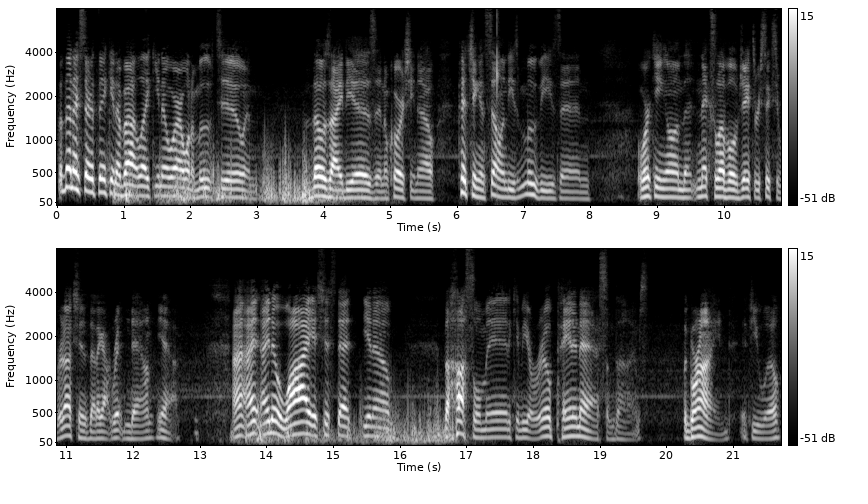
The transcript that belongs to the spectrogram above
But then I started thinking about, like, you know, where I want to move to and those ideas, and of course, you know, pitching and selling these movies and working on the next level of J360 Productions that I got written down. Yeah. I, I, know why. It's just that, you know, the hustle, man, can be a real pain in the ass sometimes. The grind, if you will.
